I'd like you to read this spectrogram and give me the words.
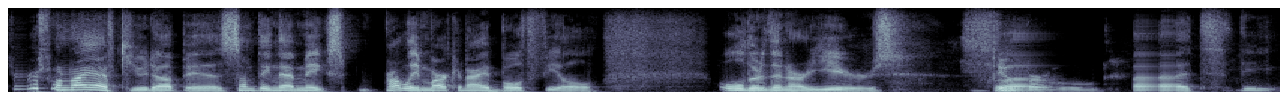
First one I have queued up is something that makes probably Mark and I both feel older than our years. Super old. But the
